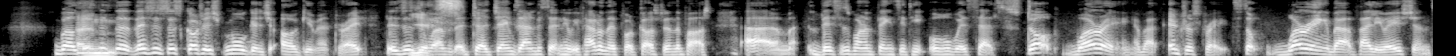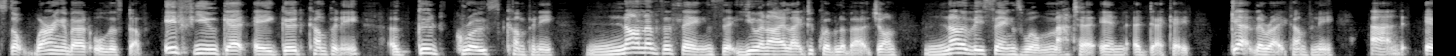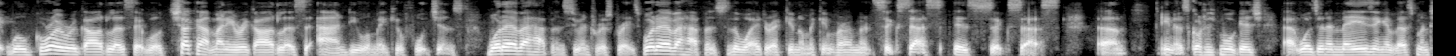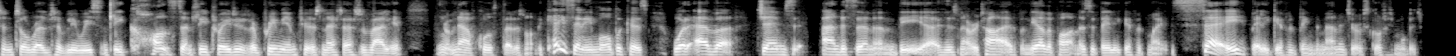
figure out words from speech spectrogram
Well, this is the this is the Scottish mortgage argument, right? This is yes. the one that uh, James Anderson, who we've had on this podcast in the past, um, this is one of the things that he always says: stop worrying about interest rates, stop worrying about valuation, stop worrying about all this stuff. If you get a good company, a good growth company, None of the things that you and I like to quibble about, John, none of these things will matter in a decade. Get the right company and it will grow regardless. It will chuck out money regardless and you will make your fortunes. Whatever happens to interest rates, whatever happens to the wider economic environment, success is success. Um, you know, Scottish Mortgage uh, was an amazing investment until relatively recently, constantly traded at a premium to its net asset value. Now, of course, that is not the case anymore because whatever James Anderson and the uh, who's now retired, and the other partners at Baillie Gifford might say, Baillie Gifford being the manager of Scottish Mortgage,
